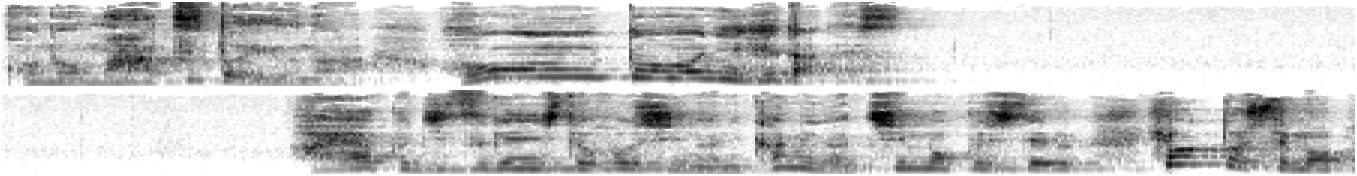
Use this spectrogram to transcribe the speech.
この待つというのは本当に下手です。早く実現してほしいのに神が沈黙してる。ひょっとしても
